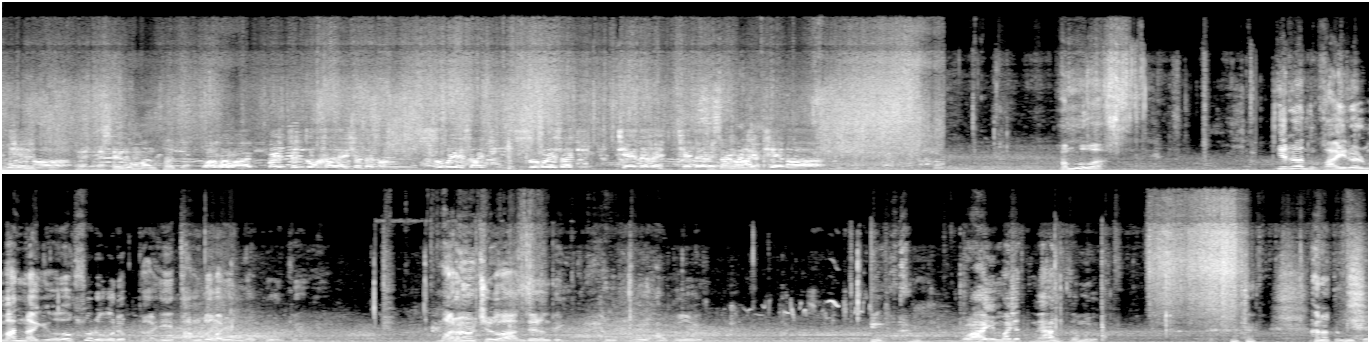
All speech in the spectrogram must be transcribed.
기본에 세 것만 사자. 玩玩玩，卖珍珠看来，兄弟们，实惠三级，实惠三级，甜的很，甜的很，哎天呐！ 한번 와. 이런 과일을 만나기 억수로 어렵다. 이 당도가 이 높고 이게. 만 원어치도 안 되는데 한한 포도. 와, 이 맛이 내한 너무. 하나 더 먹자.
